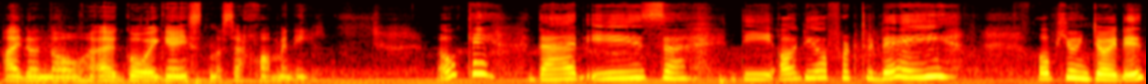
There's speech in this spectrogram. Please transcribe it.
I don't know, uh, go against Mr. Khamenei. Okay, that is uh, the audio for today. Hope you enjoyed it.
